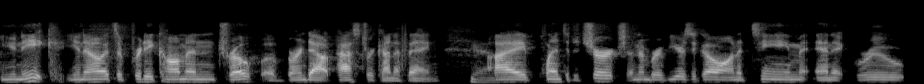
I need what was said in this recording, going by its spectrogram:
unique. You know, it's a pretty common trope of burned out pastor kind of thing. Yeah. I planted a church a number of years ago on a team, and it grew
